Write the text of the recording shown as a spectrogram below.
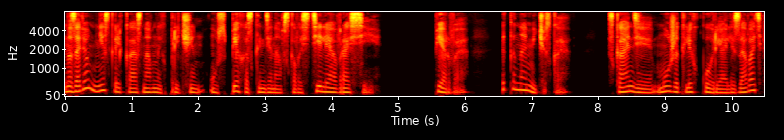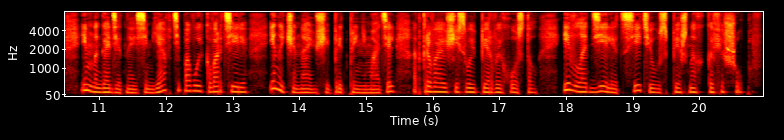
Назовем несколько основных причин успеха скандинавского стиля в России. Первое экономическое. Скандии может легко реализовать и многодетная семья в типовой квартире, и начинающий предприниматель, открывающий свой первый хостел, и владелец сети успешных кофешопов.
